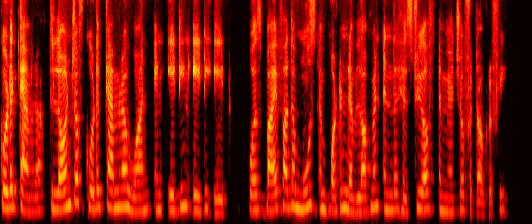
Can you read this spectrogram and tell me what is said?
Kodak camera. The launch of Kodak Camera 1 in 1888 was by far the most important development in the history of amateur photography.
